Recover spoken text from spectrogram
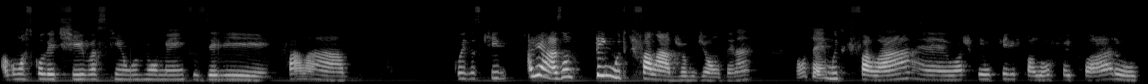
algumas coletivas que em alguns momentos ele fala coisas que, aliás, não tem muito o que falar do jogo de ontem, né? Não tem muito o que falar. É, eu acho que o que ele falou foi claro,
